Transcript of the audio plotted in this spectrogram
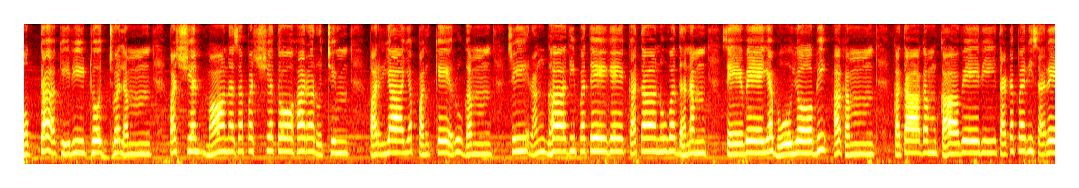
मुक्ताकिरीटोज्ज्वलं पश्यन् मानस पश्यतो हररुचिं पर्याय पङ्केरुगं श्रीरङ्गाधिपतेः कथानुवदनं सेवेय भूयोऽभि अहम् कथागं कावेरी तटपरिसरे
